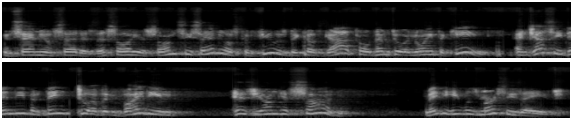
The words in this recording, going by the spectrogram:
And Samuel said, Is this all your sons? See, Samuel's confused because God told him to anoint the king. And Jesse didn't even think to of inviting his youngest son. Maybe he was Mercy's age.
